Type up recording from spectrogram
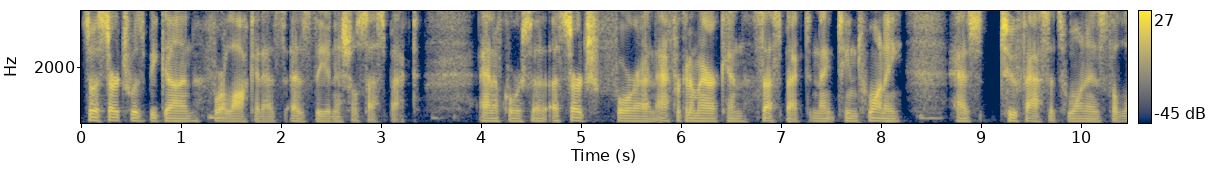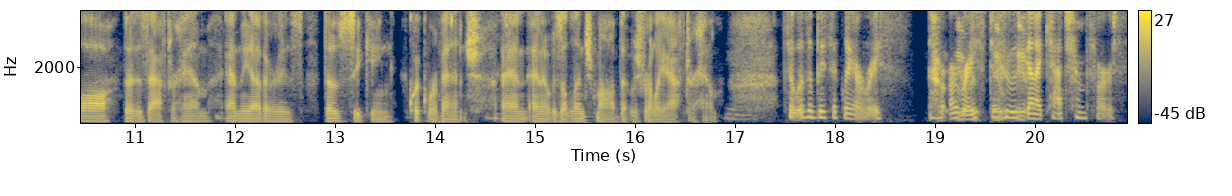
So a search was begun for mm-hmm. Lockett as, as the initial suspect. Mm-hmm and of course a, a search for an African American suspect in 1920 mm-hmm. has two facets. One is the law that is after him, and the other is those seeking quick revenge. And and it was a lynch mob that was really after him. Yeah. So it was a basically a race. A it race was, to who's going to catch him first.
